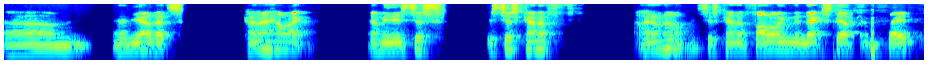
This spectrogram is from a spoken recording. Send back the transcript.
Um, and yeah, that's kind of how I, I mean, it's just, it's just kind of, I don't know, it's just kind of following the next step in faith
